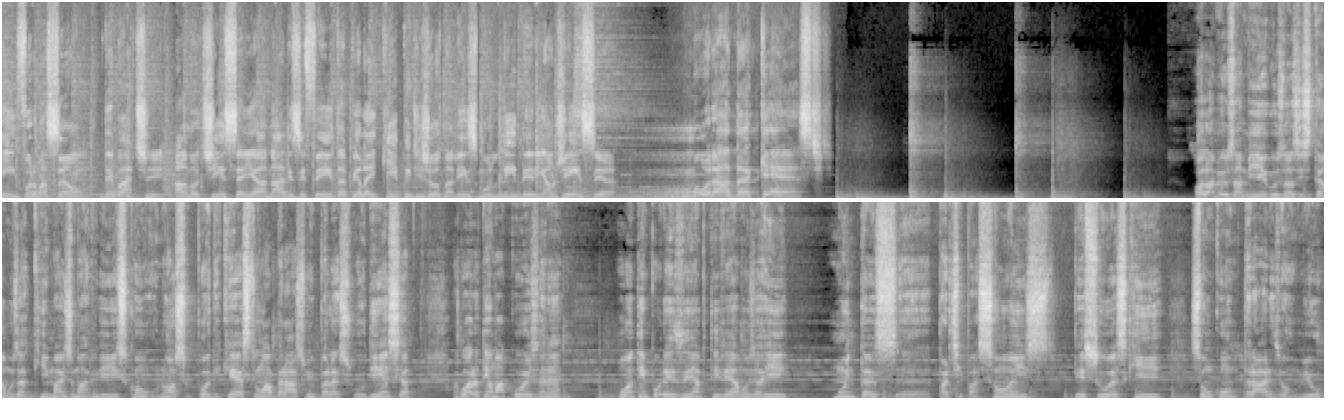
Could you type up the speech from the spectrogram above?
Informação, debate, a notícia e a análise feita pela equipe de jornalismo líder em audiência. Morada Cast. Olá, meus amigos, nós estamos aqui mais uma vez com o nosso podcast. Um abraço para a sua audiência. Agora tem uma coisa, né? Ontem, por exemplo, tivemos aí muitas uh, participações, pessoas que são contrárias ao meu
